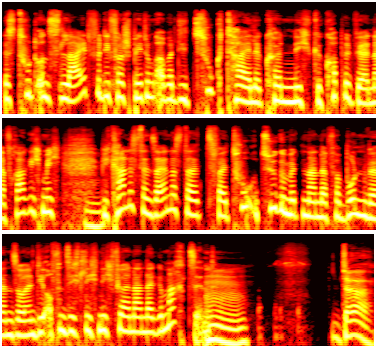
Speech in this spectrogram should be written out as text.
es tut uns leid für die Verspätung, aber die Zugteile können nicht gekoppelt werden. Da frage ich mich, wie kann es denn sein, dass da zwei Züge miteinander verbunden werden sollen, die offensichtlich nicht füreinander gemacht sind? Mhm. Da,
